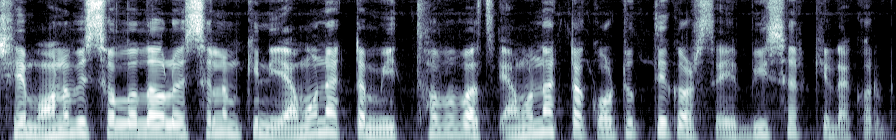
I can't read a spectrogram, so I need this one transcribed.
সে মহানবী সাল্লাহ সাল্লামকে নিয়ে এমন একটা মিথ্যাবাজ এমন একটা কটুক্তি করছে এই বিচার কেটা করবে?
